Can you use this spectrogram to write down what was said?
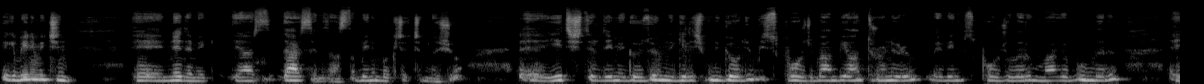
Peki benim için e, ne demek derseniz aslında benim bakış açım da şu yetiştirdiğimi, göz önünde gelişimini gördüğüm bir sporcu. Ben bir antrenörüm ve benim sporcularım var ve bunların e,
